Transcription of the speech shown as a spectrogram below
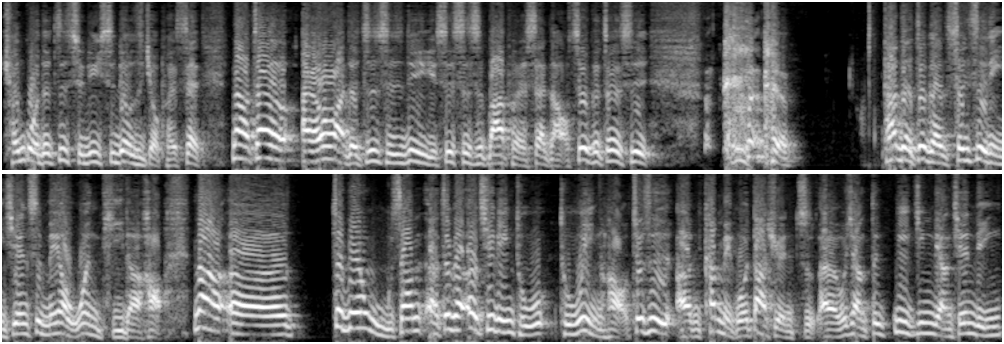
全国的支持率是六十九 percent，那在爱荷华的支持率也是四十八 percent 哦，这个这个是 他的这个声势领先是没有问题的哈。那呃这边五三呃这个二七零图图影哈，就是啊、呃、你看美国大选指呃，我想历经两千零。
